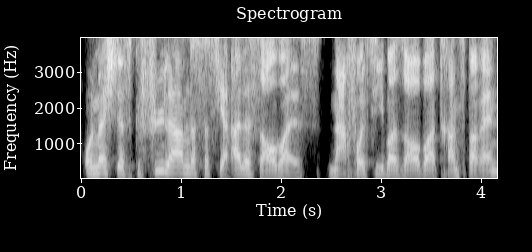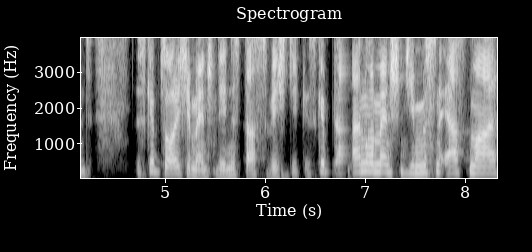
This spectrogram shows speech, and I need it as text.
und möchte das Gefühl haben, dass das hier alles sauber ist, nachvollziehbar, sauber, transparent. Es gibt solche Menschen, denen ist das wichtig. Es gibt andere Menschen, die müssen erstmal,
